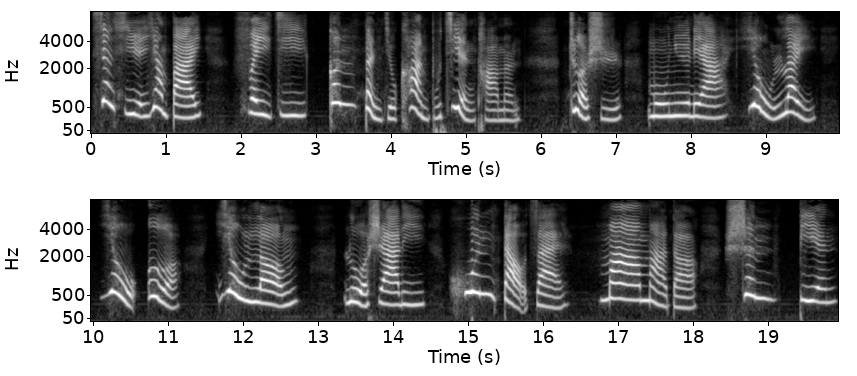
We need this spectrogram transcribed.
像雪一样白，飞机根本就看不见他们。这时，母女俩又累又饿又冷，洛莎莉。昏倒在妈妈的身边。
